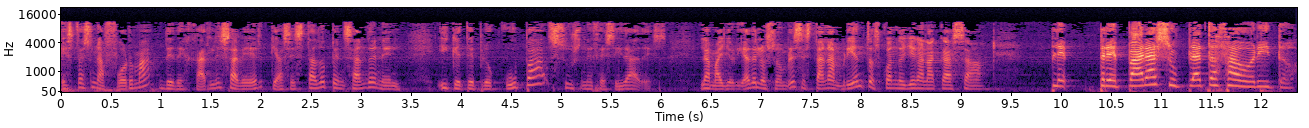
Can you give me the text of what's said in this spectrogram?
Esta es una forma de dejarle saber que has estado pensando en él y que te preocupa sus necesidades. La mayoría de los hombres están hambrientos cuando llegan a casa. Prepara su plato favorito.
